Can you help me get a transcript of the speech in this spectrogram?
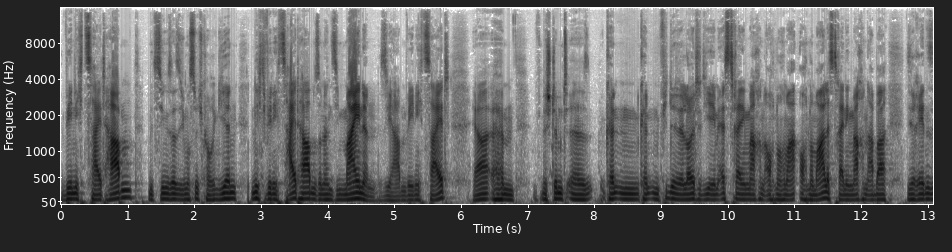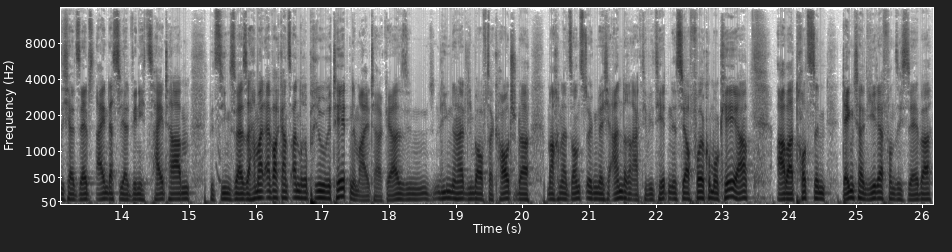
wenig Zeit haben, beziehungsweise ich muss mich korrigieren, nicht wenig Zeit haben, sondern sie meinen, sie haben wenig Zeit. Ja, ähm, bestimmt äh, könnten, könnten viele der Leute, die EMS-Training machen, auch, normal, auch normales Training machen, aber sie reden sich halt selbst ein, dass sie halt wenig Zeit haben, beziehungsweise haben halt einfach ganz andere Prioritäten im Alltag. Ja, sie liegen dann halt lieber auf der Couch oder machen halt sonst irgendwelche anderen Aktivitäten, ist ja auch vollkommen okay, ja, aber trotzdem denkt halt jeder von sich selber,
